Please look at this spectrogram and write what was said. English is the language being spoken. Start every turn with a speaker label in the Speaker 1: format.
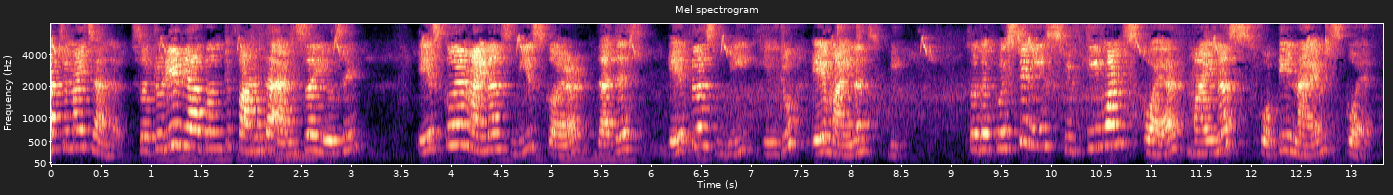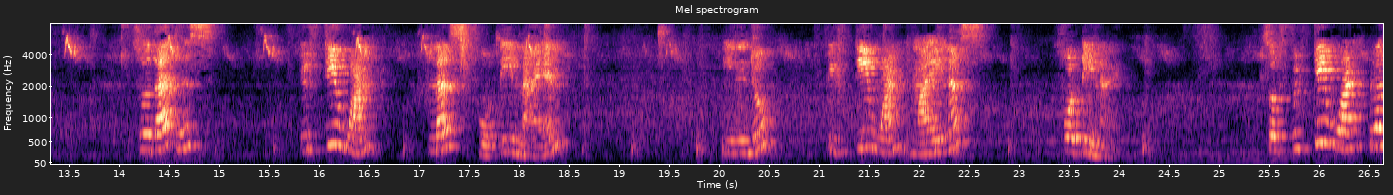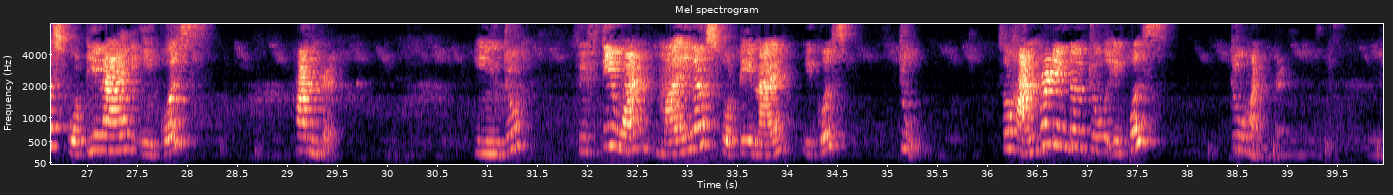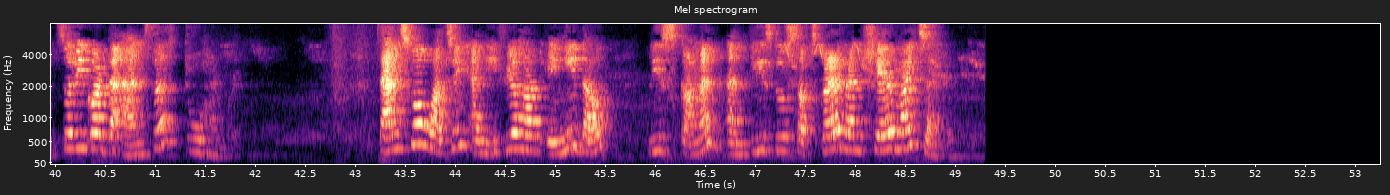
Speaker 1: back to my channel. So today we are going to find the answer using a square minus b square that is a plus b into a minus b. So the question is 51 square minus 49 square. So that is 51 plus 49 into 51 minus 49. So 51 plus 49 equals 100 into 51 minus 49 equals 2. So 100 into 2 equals 200. So we got the answer 200. Thanks for watching and if you have any doubt please comment and please do subscribe and share my channel.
